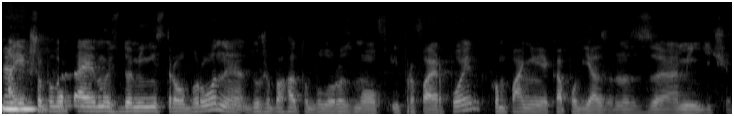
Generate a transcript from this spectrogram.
А якщо повертаємось до міністра оборони, дуже багато було розмов і про Firepoint, компанію, яка пов'язана з Міндічем,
